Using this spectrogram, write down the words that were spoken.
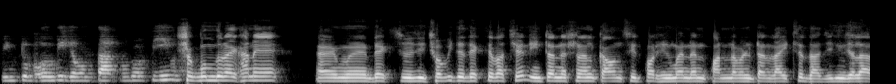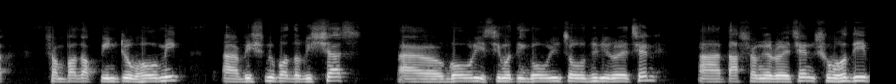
পিন্টু ভৌমিক এবং তার পুরো টিম দর্শক বন্ধুরা, এখানে দেখছি ছবিতে দেখতে পাচ্ছেন international council for human and fundamental rights এর দার্জিলিং জেলার সম্পাদক পিন্টু ভৌমিক বিষ্ণুপদ বিশ্বাস গৌরী, শ্রীমতী গৌরী চৌধুরী রয়েছেন তার সঙ্গে রয়েছেন শুভদীপ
